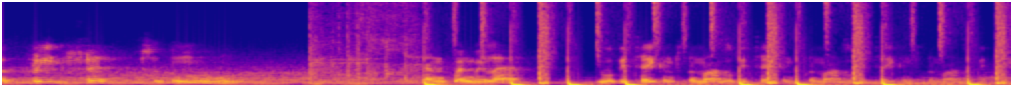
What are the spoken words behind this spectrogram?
of free trips to the moon. And when we land, you will be taken to the Mars, will be taken to the Mars, will be taken to the Mars, will be taken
